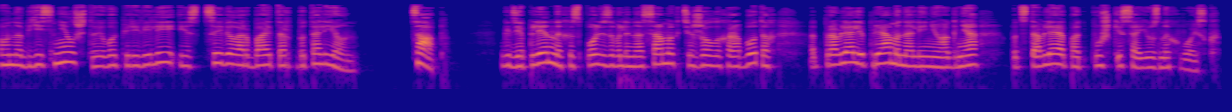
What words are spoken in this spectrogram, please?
Он объяснил, что его перевели из Цивил-Арбайтер батальон, ЦАП, где пленных использовали на самых тяжелых работах, отправляли прямо на линию огня, подставляя под пушки союзных войск.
